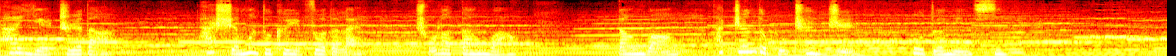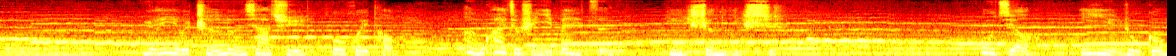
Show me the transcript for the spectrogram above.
他也知道，他什么都可以做得来，除了当王。当王，他真的不称职，不得民心。原以为沉沦下去不回头，很快就是一辈子，一生一世。不久，伊尹入宫，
